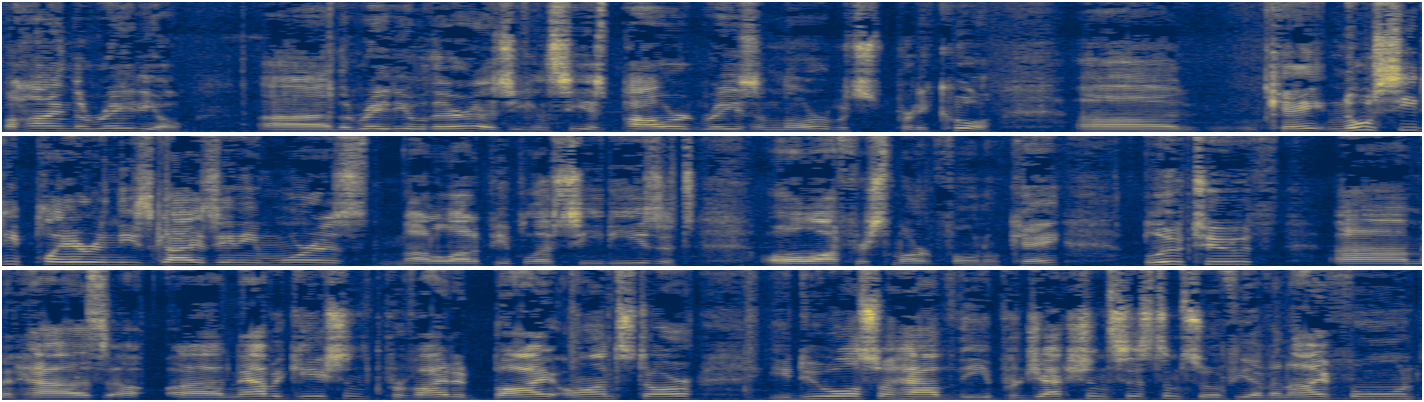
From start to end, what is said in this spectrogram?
behind the radio. Uh, the radio there, as you can see, is powered, raise and lower, which is pretty cool. Uh, okay, no CD player in these guys anymore, as not a lot of people have CDs. It's all off your smartphone, okay? Bluetooth, um, it has uh, uh, navigation provided by OnStar. You do also have the projection system, so if you have an iPhone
